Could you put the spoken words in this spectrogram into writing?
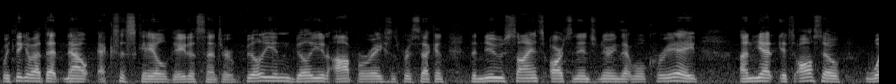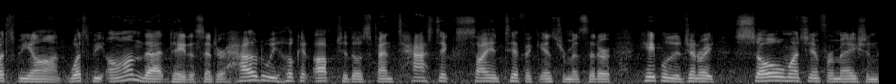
we think about that now exascale data center, billion, billion operations per second, the new science, arts, and engineering that will create, and yet it's also what's beyond. What's beyond that data center? How do we hook it up to those fantastic scientific instruments that are capable to generate so much information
